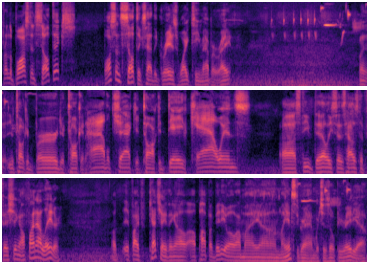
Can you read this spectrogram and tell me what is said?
from the Boston Celtics. Boston Celtics had the greatest white team ever, right? When you're talking Bird, you're talking Havlicek, you're talking Dave Cowens. Uh, Steve Daly says, "How's the fishing?" I'll find out later. If I catch anything, I'll, I'll pop a video on my uh, my Instagram, which is Opie Radio.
